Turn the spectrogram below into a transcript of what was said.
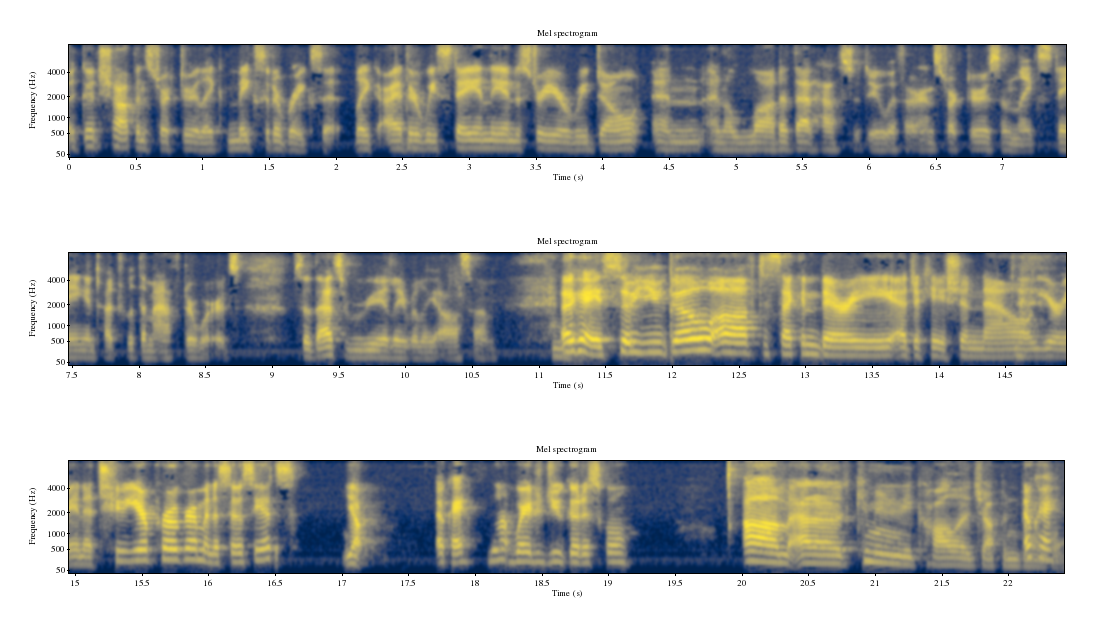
a, good shop instructor like makes it or breaks it. Like either we stay in the industry or we don't. And and a lot of that has to do with our instructors and like staying in touch with them afterwards. So that's really, really awesome. Mm-hmm. Okay. So you go off to secondary education now. You're in a two-year program in associates. Yep. Okay. Yep. Where did you go to school? Um, at a community college up in Bangor. Okay.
